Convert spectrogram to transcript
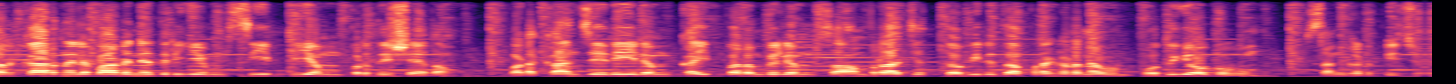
സർക്കാർ നിലപാടിനെതിരെയും സി പി എം പ്രതിഷേധം. വടക്കാഞ്ചേരിയിലും കൈപ്പറമ്പിലും സാമ്രാജ്യത്വ വിരുദ്ധ പ്രകടനവും പൊതുയോഗവും സംഘടിപ്പിച്ചു.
